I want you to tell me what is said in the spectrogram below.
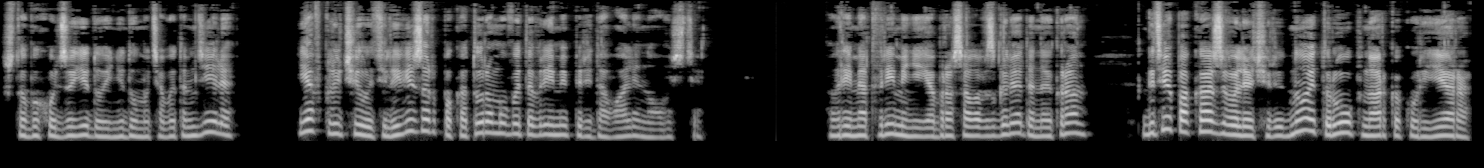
Чтобы хоть за едой не думать об этом деле, я включила телевизор, по которому в это время передавали новости. Время от времени я бросала взгляды на экран, где показывали очередной труп наркокурьера,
